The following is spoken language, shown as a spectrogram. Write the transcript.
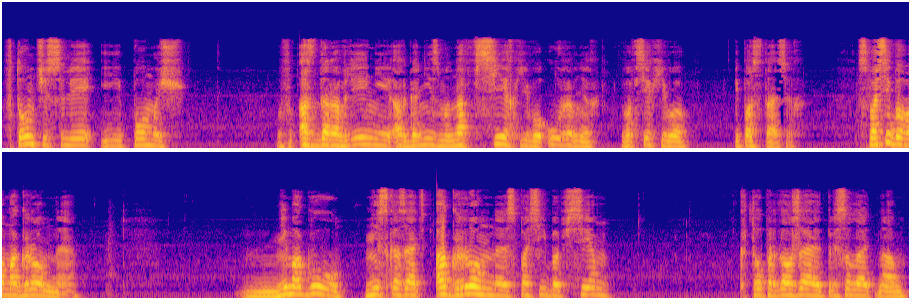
в том числе и помощь в оздоровлении организма на всех его уровнях, во всех его ипостасях. Спасибо вам огромное. Не могу не сказать огромное спасибо всем, кто продолжает присылать нам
